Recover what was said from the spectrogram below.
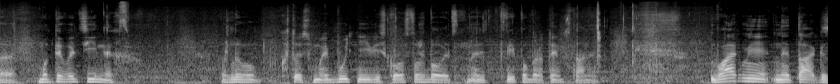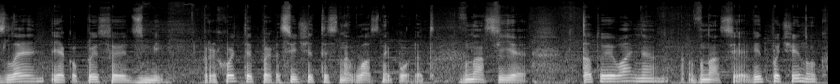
е, мотиваційних. Можливо, хтось майбутній військовослужбовець, навіть твій побратим стане. В армії не так зле, як описують ЗМІ. Приходьте пересвідчитись на власний погляд. В нас є татуювання, в нас є відпочинок,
